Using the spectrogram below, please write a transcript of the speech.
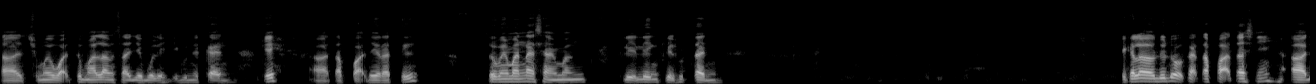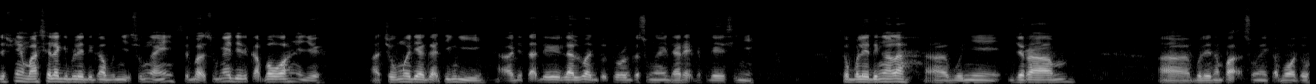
Uh, cuma waktu malam saja boleh digunakan. Okay, uh, tapak dia rata. So memang nice lah, memang keliling feel hutan. Okay, kalau duduk kat tapak atas ni, uh, dia sebenarnya masih lagi boleh dengar bunyi sungai sebab sungai dia dekat bawah ni je. Uh, cuma dia agak tinggi. Uh, dia tak ada laluan untuk turun ke sungai direct daripada sini. So boleh dengar lah uh, bunyi jeram. Uh, boleh nampak sungai kat bawah tu.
